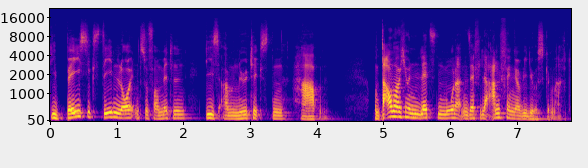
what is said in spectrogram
Die Basics den Leuten zu vermitteln, die es am nötigsten haben. Und darum habe ich in den letzten Monaten sehr viele Anfängervideos gemacht.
